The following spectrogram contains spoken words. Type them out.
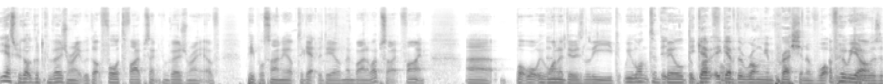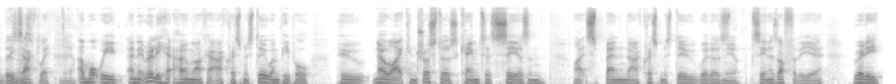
Yes, we've got a good conversion rate. We've got four to five percent conversion rate of people signing up to get the deal and then buying a website. Fine. Uh, but what we want to do is lead. We want to It, build the it, gave, it gave the wrong impression of what of who we, do are as a business. exactly. Yeah. And what we and it really hit home like at our Christmas do when people who know, like, and trust us came to see us and like spend our Christmas do with us, Yeah. seeing us off for the year. Really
